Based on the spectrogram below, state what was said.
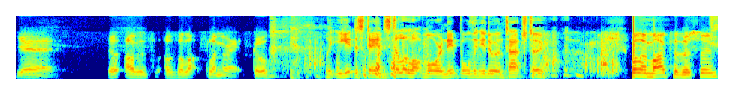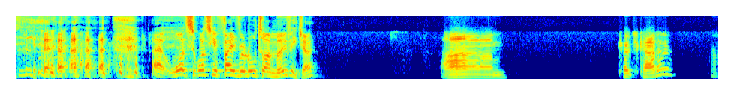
yeah, I was I was a lot slimmer at school. Well, you get to stand still a lot more in netball than you do in touch too. well, in my position, Uh, what's what's your favourite all time movie, Joe? um, Coach Carter. Oh,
